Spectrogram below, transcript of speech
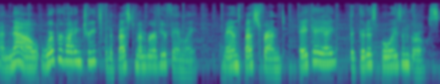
And now, we're providing treats for the best member of your family man's best friend, aka the goodest boys and girls.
